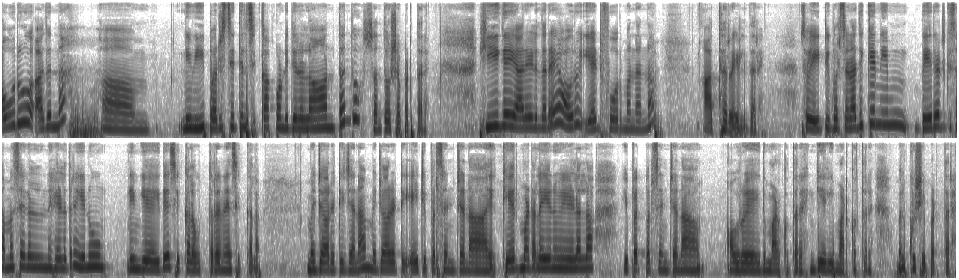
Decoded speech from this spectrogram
ಅವರು ಅದನ್ನು ನೀವು ಈ ಪರಿಸ್ಥಿತಿಲಿ ಸಿಕ್ಕಾಕ್ಕೊಂಡಿದ್ದೀರಲ್ಲ ಅಂತಂದು ಸಂತೋಷ ಪಡ್ತಾರೆ. ಹೀಗೆ ಯಾರು ಹೇಳಿದ್ದಾರೆ ಅವರು ಎಡ್ ಫೋರ್ಮನನ್ನು ಆ ಥರ ಹೇಳಿದ್ದಾರೆ ಸೊ ಏಯ್ಟಿ ಪರ್ಸೆಂಟ್ ಅದಕ್ಕೆ ನಿಮ್ಮ ಬೇರೆಯವ್ರಿಗೆ ಸಮಸ್ಯೆಗಳನ್ನ ಹೇಳಿದ್ರೆ ಏನೂ ನಿಮಗೆ ಇದೇ ಸಿಕ್ಕಲ್ಲ, ಉತ್ತರನೇ ಸಿಕ್ಕಲ್ಲ. ಮೆಜಾರಿಟಿ ಜನ ಮೆಜಾರಿಟಿ ಏಯ್ಟಿ ಪರ್ಸೆಂಟ್ ಜನ ಕೇರ್ ಮಾಡಲ್ಲ, ಏನೂ ಹೇಳಲ್ಲ. ಇಪ್ಪತ್ತು ಪರ್ಸೆಂಟ್ ಜನ ಅವರೇ ಇದು ಮಾಡ್ಕೋತಾರೆ ಗೇಲಿ ಮಾಡ್ಕೋತಾರೆ. ಆಮೇಲೆ ಖುಷಿ ಪಡ್ತಾರೆ.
